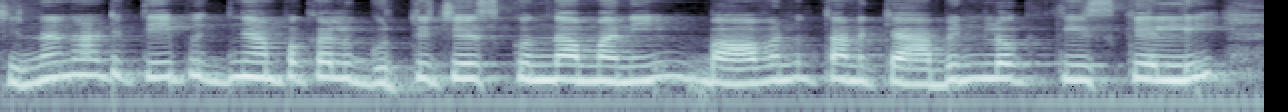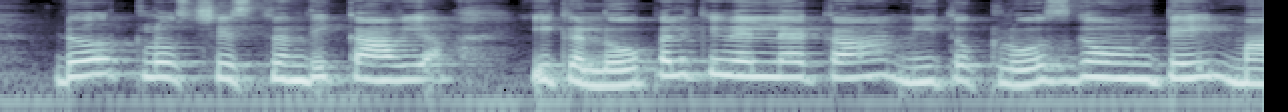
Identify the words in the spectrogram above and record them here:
చిన్ననాటి తీపి జ్ఞాపకాలు గుర్తు చేసుకుందామని బావను తన క్యాబిన్లోకి తీసుకెళ్ళి డోర్ క్లోజ్ చేస్తుంది కావ్య. ఇక లోపలికి వెళ్ళాక నీతో క్లోజ్గా ఉంటే మా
